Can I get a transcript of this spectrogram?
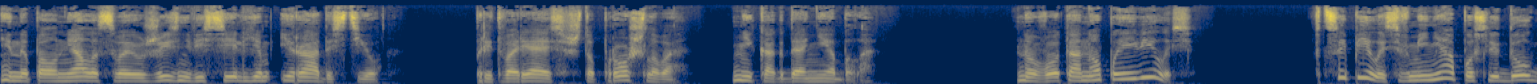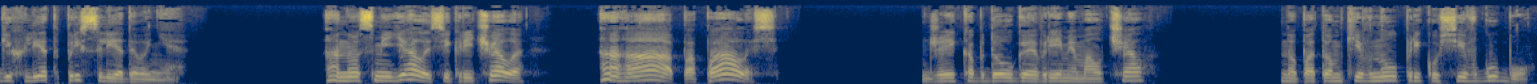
и наполняла свою жизнь весельем и радостью, притворяясь, что прошлого никогда не было. Но вот оно появилось. Вцепилось в меня после долгих лет преследования. Оно смеялось и кричало «Ага, попалась!» Джейкоб долгое время молчал, но потом кивнул, прикусив губу.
